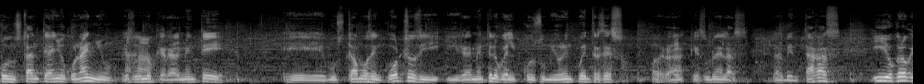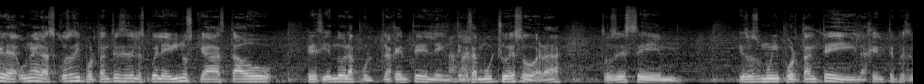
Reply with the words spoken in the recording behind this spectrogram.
constante año con año. Eso es lo que realmente eh, buscamos en corchos y, realmente lo que el consumidor encuentra es eso, ¿verdad? que es una de las, las, ventajas. Y yo creo que una de las cosas importantes es la escuela de vinos que ha estado creciendo, la, la gente le interesa mucho eso, ¿verdad? Entonces, em, eso es muy importante y la gente, pues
